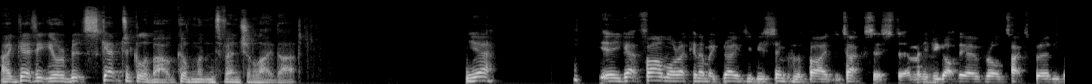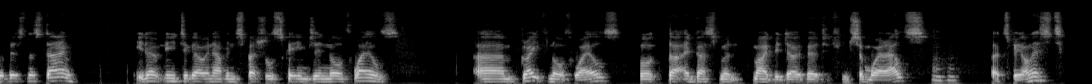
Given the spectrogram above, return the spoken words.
I get it, you're a bit sceptical about government intervention like that. Yeah. Yeah, you get far more economic growth if you simplified the tax system and if you got the overall tax burden for business down. You don't need to go and having special schemes in North Wales. Um, great for North Wales, but that investment might be diverted from somewhere else. Let's be honest.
